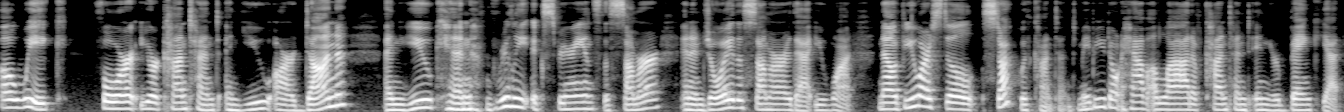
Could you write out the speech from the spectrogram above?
a week for your content, and you are done and you can really experience the summer and enjoy the summer that you want. Now, if you are still stuck with content, maybe you don't have a lot of content in your bank yet,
